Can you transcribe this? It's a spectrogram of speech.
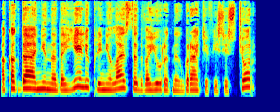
а когда они надоели, принялась за двоюродных братьев и сестер,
